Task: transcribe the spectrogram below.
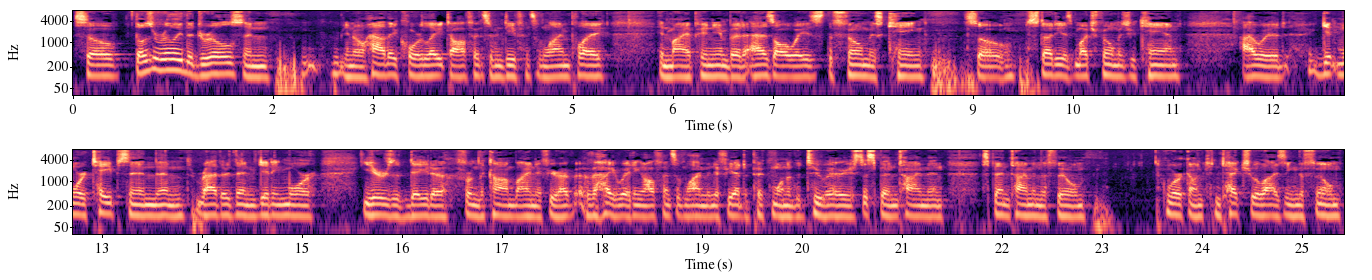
So those are really the drills and you know how they correlate to offensive and defensive line play, in my opinion. But as always, the film is king. So study as much film as you can. I would get more tapes in than rather than getting more years of data from the combine if you're evaluating offensive linemen. If you had to pick one of the two areas to spend time in, spend time in the film work on contextualizing the film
